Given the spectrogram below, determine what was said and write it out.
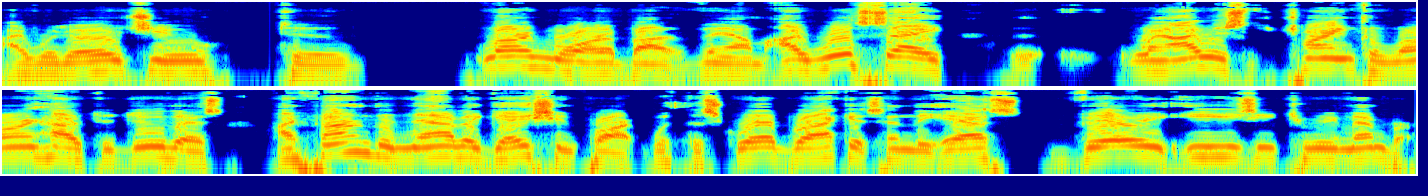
I would urge you to learn more about them. I will say, when I was trying to learn how to do this, I found the navigation part with the square brackets and the S very easy to remember.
